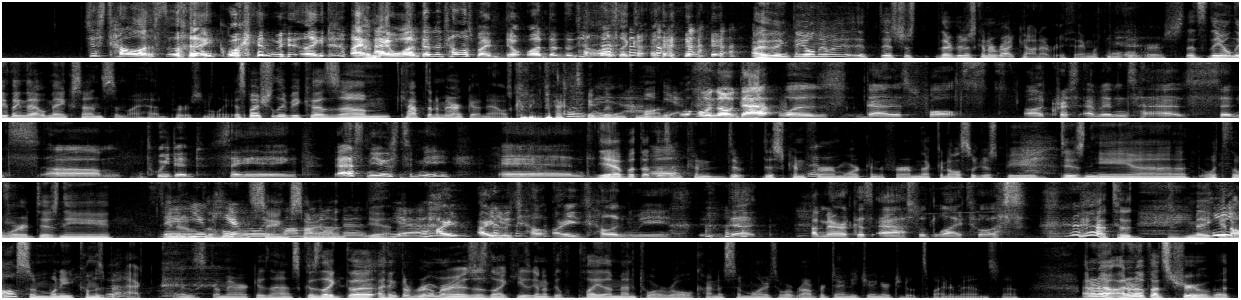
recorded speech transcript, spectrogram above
Just tell us, like, what can we like? I, I, mean- want them to tell us, but I don't want them to tell us. Like, I think the only way it, it's just they're just going to retcon everything with Yeah. multiverse. That's the only thing that would make sense in my head personally, especially because um, Captain America now is coming back to him. Yeah, Come on. yeah. oh no, that was that is false. Uh, Chris Evans has since um, tweeted saying that's news to me, and Yeah, but that Uh, doesn't con- d- disconfirm or confirm. That could also just be Disney. Uh, what's the word? Disney. Saying know, you the can't whole really saying comment silent. on this. Yeah. Yeah. Are are you tell are you telling me that America's ass would lie to us? yeah, to make He- it awesome when he comes back as America's ass. Because like the, I think the rumor is is like he's gonna be, play the mentor role, kind of similar to what Robert Downey Jr. did with Spider Man. So I don't know. I don't know if that's true, but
